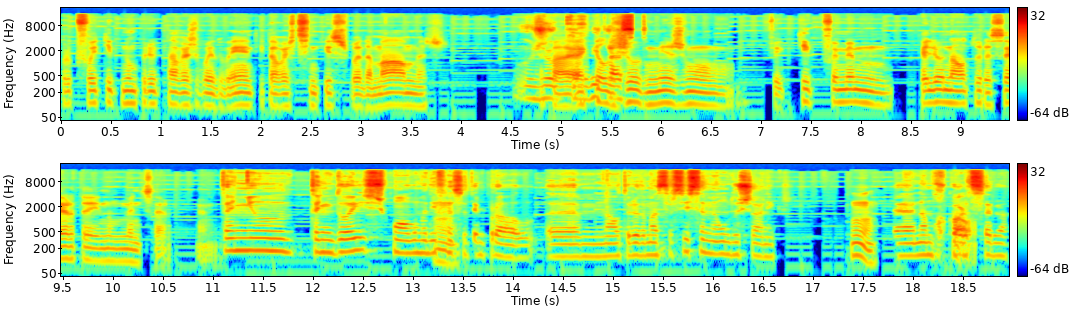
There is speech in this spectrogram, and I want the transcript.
porque foi tipo num período que estavas bem doente e talvez te sentisses bem da mal, mas O jogo epá, que aquele jogo mesmo foi, tipo, foi mesmo calhou na altura certa e no momento certo. mesmo. Tenho, tenho dois com Hum. alguma diferença temporal. Ahm, na altura do Master System é um dos Sonics. Hum, Ah, não me recordo Qual? se era.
